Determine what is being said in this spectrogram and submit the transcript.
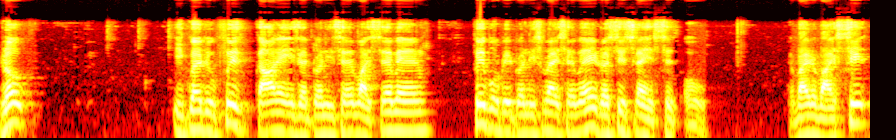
load equal to phase current is at 27 by 7, phase voltage 27 by 7, resistance is 6 ohm. Divided by 6,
